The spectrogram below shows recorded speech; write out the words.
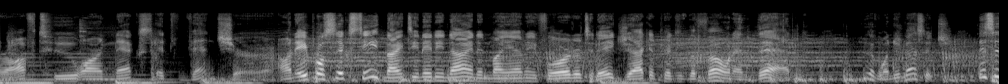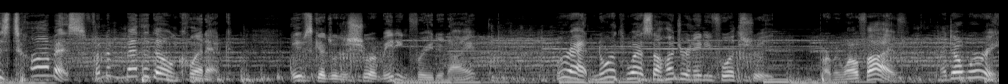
And we're off to our next adventure. On April 16th, 1989, in Miami, Florida, today, Jack had picked up the phone and then we have one new message. This is Thomas from the Methadone Clinic. We've scheduled a short meeting for you tonight. We're at Northwest 184th Street, apartment 105. Now don't worry,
